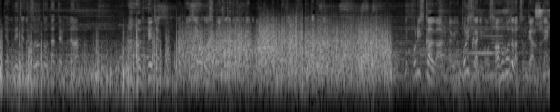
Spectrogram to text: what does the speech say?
はいでお姉ちゃんがずっと歌ってるんだなお姉ちゃん BGM のスピーカーから流れてるんだけどお姉ちゃんがずっと歌ってたんだでポリスカーがあるんだけどポリスカーにもサーフボードが積んであるのね。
